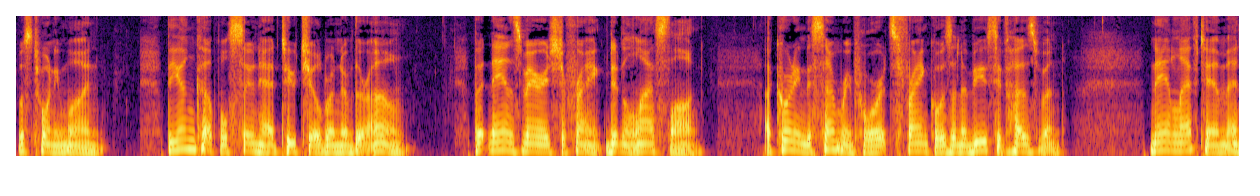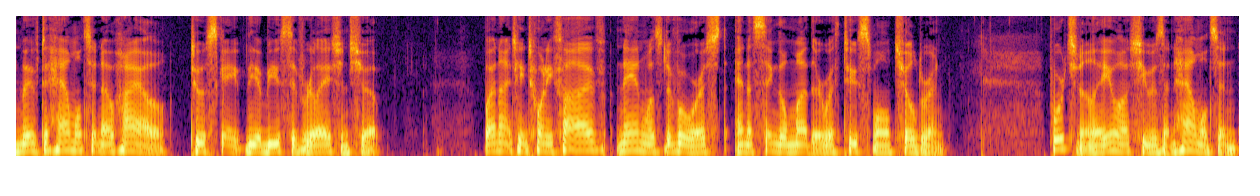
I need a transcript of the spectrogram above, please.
was 21. The young couple soon had two children of their own. But Nan's marriage to Frank didn't last long. According to some reports, Frank was an abusive husband. Nan left him and moved to Hamilton, Ohio to escape the abusive relationship. By 1925, Nan was divorced and a single mother with two small children. Fortunately, while she was in Hamilton,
